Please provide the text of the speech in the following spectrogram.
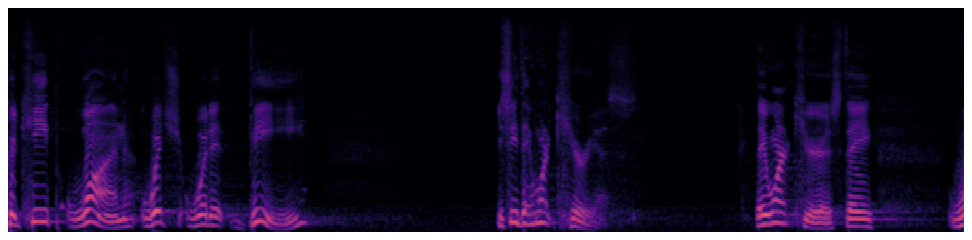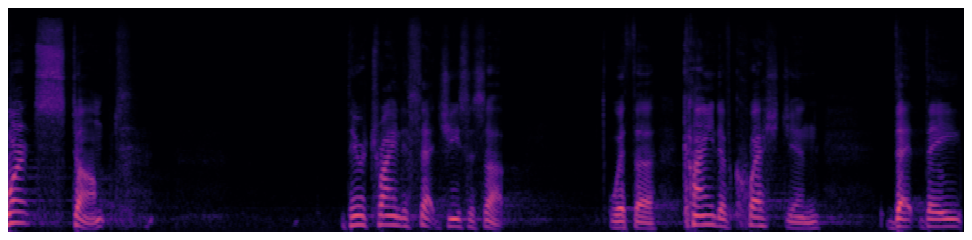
could keep one, which would it be? You see, they weren't curious. They weren't curious. They weren't stumped. They were trying to set Jesus up with a kind of question that they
